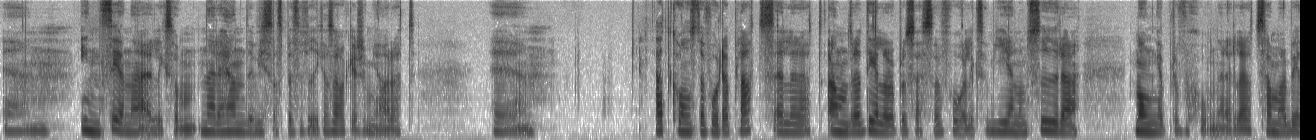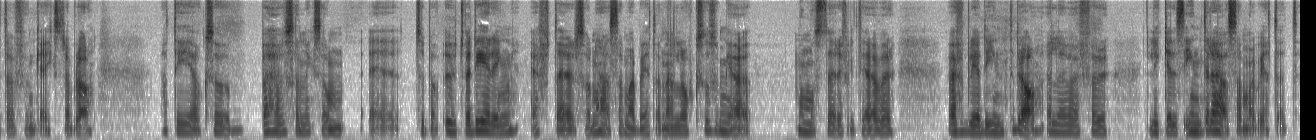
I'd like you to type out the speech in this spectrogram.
eh, inse när, liksom, när det händer vissa specifika saker som gör att eh, att konsten får ta plats eller att andra delar av processen får liksom genomsyra många professioner eller att samarbeta funkar extra bra. Att det också behövs en liksom, eh, typ av utvärdering efter sådana här samarbeten eller också som gör att man måste reflektera över varför blev det inte bra? Eller varför lyckades inte det här samarbetet?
